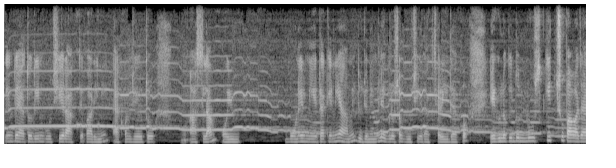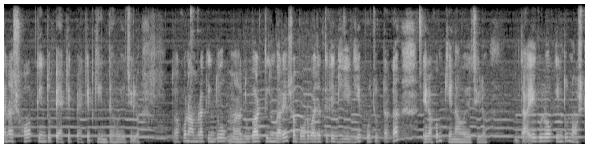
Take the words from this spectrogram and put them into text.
কিন্তু এতদিন গুছিয়ে রাখতে পারিনি। এখন যেহেতু আসলাম, ওই বোনের মেয়েটাকে নিয়ে আমি দুজনে মিলে এগুলো সব গুছিয়ে রাখছি। আর এই দেখো, এগুলো কিন্তু লুজ কিচ্ছু পাওয়া যায় না, সব কিন্তু প্যাকেট প্যাকেট কিনতে হয়েছিল। তখন আমরা কিন্তু দুবার, তিনবারে সব বড় বাজার থেকে গিয়ে গিয়ে প্রচুর টাকা এরকম কেনা হয়েছিল। তা এগুলো কিন্তু নষ্ট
